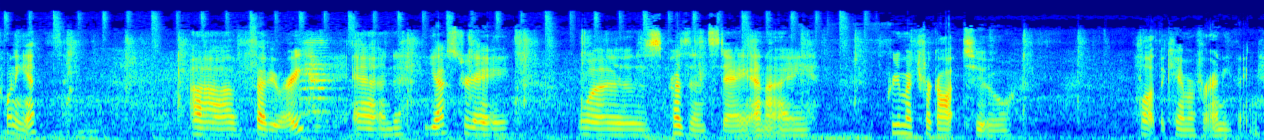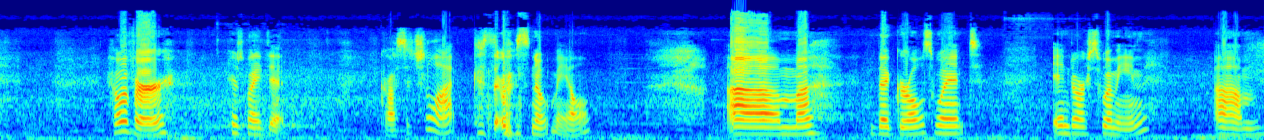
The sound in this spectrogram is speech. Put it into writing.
20th of February and yesterday was President's Day and I pretty much forgot to pull out the camera for anything. However, here's what I did. Cross-stitched a lot because there was no mail. Um, the girls went indoor swimming um,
